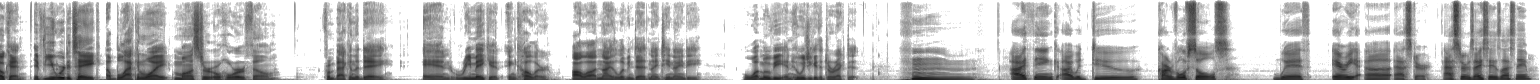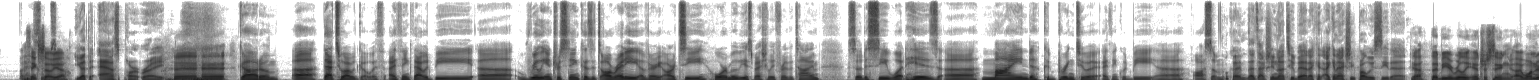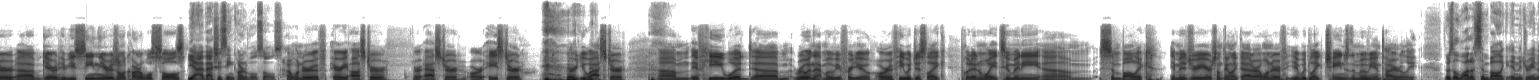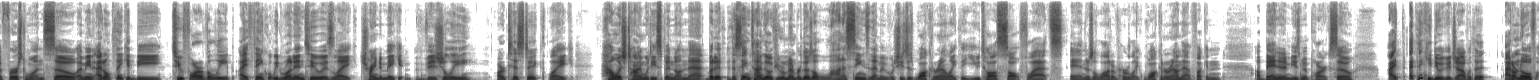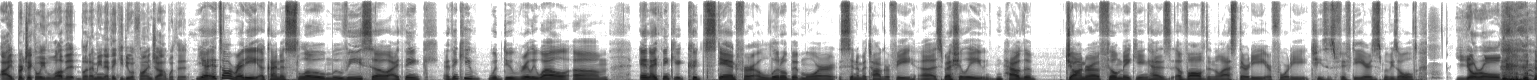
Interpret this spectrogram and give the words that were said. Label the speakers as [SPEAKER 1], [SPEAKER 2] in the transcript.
[SPEAKER 1] Okay, if you were to take a black and white monster or horror film from back in the day and remake it in color, a la Night of the Living Dead 1990, what movie and who would you get to direct it?
[SPEAKER 2] Hmm. I think I would do Carnival of Souls with Ari uh, Aster. Aster, is that how you say his last name?
[SPEAKER 3] I think so, yeah.
[SPEAKER 1] You got the ass part right.
[SPEAKER 2] Got him. Uh, that's who I would go with. I think that would be uh, really interesting because it's already a very artsy horror movie, especially for the time. So to see what his uh, mind could bring to it, I think would be uh, awesome.
[SPEAKER 1] Okay, that's actually not too bad. I can I can actually probably see that.
[SPEAKER 3] yeah, that'd be really interesting. I wonder, uh, Garrett, have you seen the original Carnival of Souls?
[SPEAKER 1] Yeah, I've actually seen Carnival of Souls.
[SPEAKER 3] I wonder if Ari Oster or Aster or Aster or Uaster, um, if he would um, ruin that movie for you, or if he would just like put in way too many um, symbolic imagery or something like that, or I wonder if it would like change the movie entirely.
[SPEAKER 1] There's a lot of symbolic imagery in the first one. So, I mean, I don't think it'd be too far of a leap. I think what we'd run into is like trying to make it visually artistic. Like, how much time would he spend on that? But at, at the same time, though, if you remember, there's a lot of scenes in that movie where she's just walking around like the Utah salt flats, and there's a lot of her like walking around that fucking abandoned amusement park. So, I, I think he'd do a good job with it. I don't know if I'd particularly love it, but I mean, I think he'd do a fine job with it.
[SPEAKER 2] Yeah, it's already a kind of slow movie, so I think I think he would do really well. Um, and I think it could stand for a little bit more cinematography, uh, especially how the genre of filmmaking has evolved in the last 30 or 40 jesus 50 years this movie's old
[SPEAKER 1] You're old.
